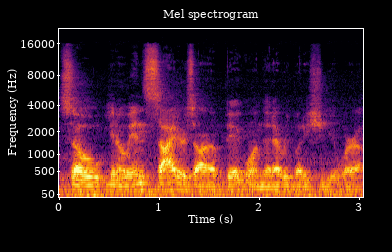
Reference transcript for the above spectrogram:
So, you know, insiders are a big one that everybody should be aware of.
